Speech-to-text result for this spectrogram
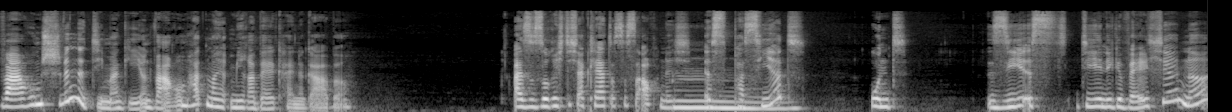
warum schwindet die Magie und warum hat Mirabelle keine Gabe? Also so richtig erklärt ist es auch nicht. Es passiert und sie ist diejenige welche, ne,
